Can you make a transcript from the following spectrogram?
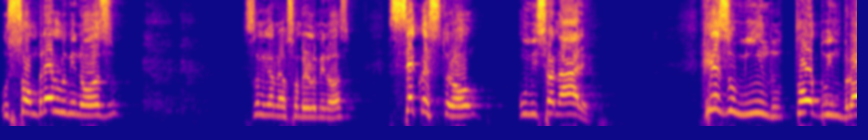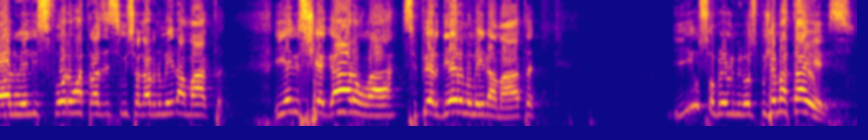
o sombreiro luminoso, se não me engano é o sombreiro luminoso, sequestrou um missionário. Resumindo todo o embrólio, eles foram atrás desse missionário no meio da mata. E eles chegaram lá, se perderam no meio da mata, e o sombreiro luminoso podia matar eles.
